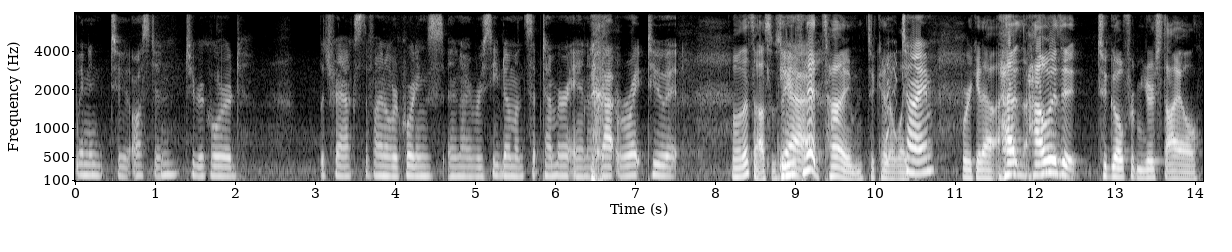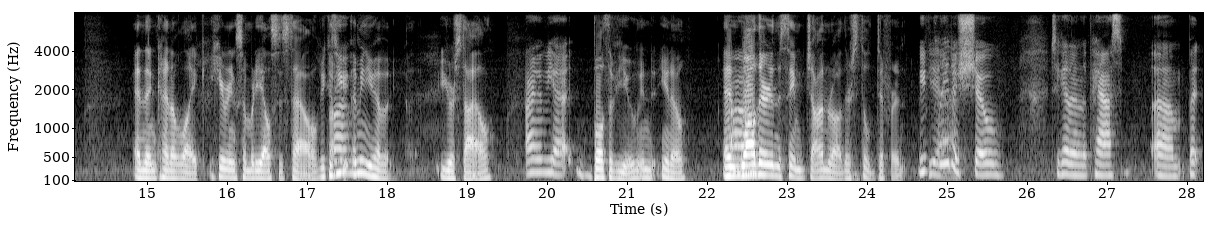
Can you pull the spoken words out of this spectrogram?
went into Austin to record the tracks, the final recordings, and I received them in September, and I got right to it. Well, that's awesome. So Yeah. you've had time to kind of like Time. work it out. How how is it to go from your style, and then kind of like hearing somebody else's style? Because you, I Um, mean, you have a, your style, I have yeah. both of you, and you know, and Um, while they're in the same genre, they're still different. We've Yeah. played a show together in the past, um, but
